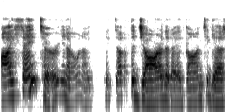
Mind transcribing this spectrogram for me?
I thanked her, you know, and I picked up the jar that I had gone to get.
